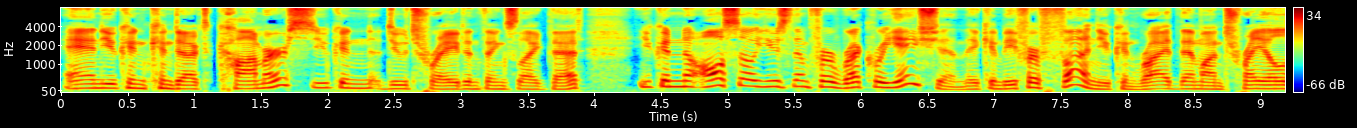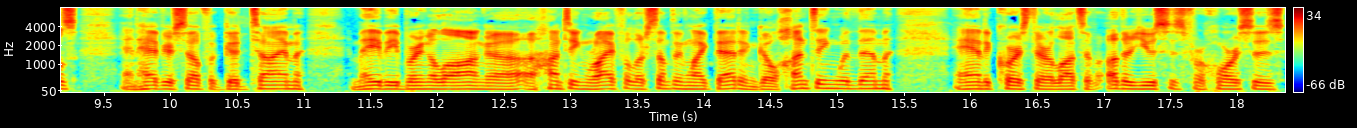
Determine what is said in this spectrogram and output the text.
and you can conduct commerce. You can do trade and things like that. You can also use them for recreation. They can be for fun. You can ride them on trails and have yourself a good time. Maybe bring along a, a hunting rifle or something like that and go hunting with them. And of course, there are lots of other uses for horses.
